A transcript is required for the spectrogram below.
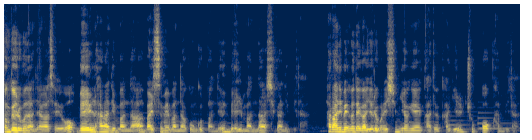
성도 여러분 안녕하세요. 매일 하나님 만나 말씀에 만나 공급받는 매일 만나 시간입니다. 하나님의 은혜가 여러분의 심령에 가득하길 축복합니다.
